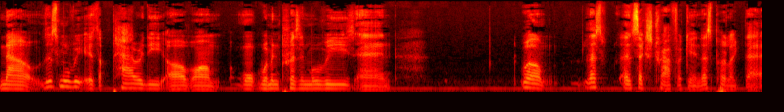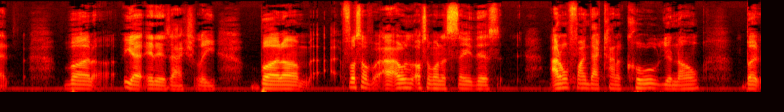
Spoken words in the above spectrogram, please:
Now, this movie is a parody of um, women prison movies and, well, let's and sex trafficking. Let's put it like that. But uh, yeah, it is actually. But um, first of all, I also want to say this: I don't find that kind of cool, you know. But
